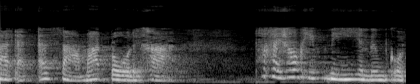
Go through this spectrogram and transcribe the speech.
Line แอดแอดสามารถโปรเลยค่ะ ถ้าใครชอบคลิปนี้อย่าลืมกด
